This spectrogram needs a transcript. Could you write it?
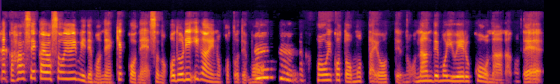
なんか反省会はそういう意味でもね、結構ね、その踊り以外のことでも、なんかこういうこと思ったよっていうのを何でも言えるコーナーなので、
